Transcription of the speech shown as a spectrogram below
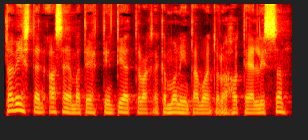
tavisten asema tehtiin tiettäväksi aika monin tavoin tuolla hotellissa –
